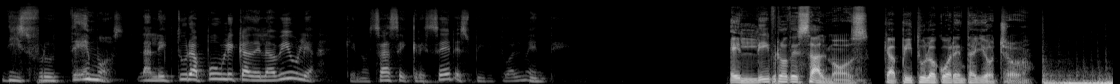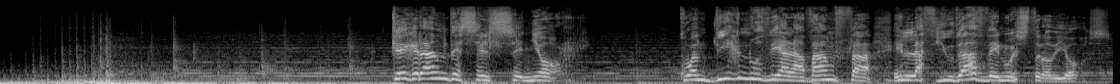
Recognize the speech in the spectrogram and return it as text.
Disfrutemos la lectura pública de la Biblia que nos hace crecer espiritualmente. El libro de Salmos, capítulo 48. Qué grande es el Señor, cuán digno de alabanza en la ciudad de nuestro Dios,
